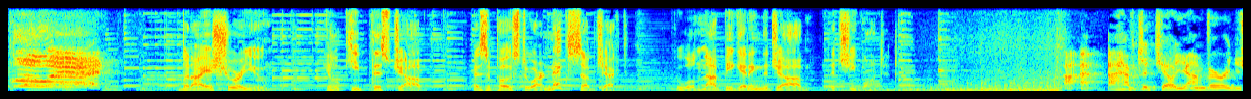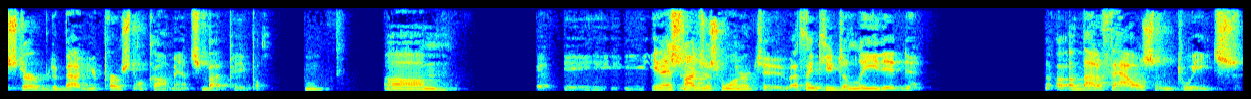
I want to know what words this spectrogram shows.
blew it! But I assure you, he'll keep this job, as opposed to our next subject, who will not be getting the job that she wanted. I, I have to tell you, I'm very disturbed about your personal comments about people. Um, and it's not just one or two. I think you deleted about a thousand tweets.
